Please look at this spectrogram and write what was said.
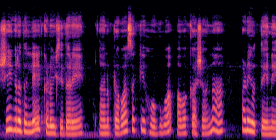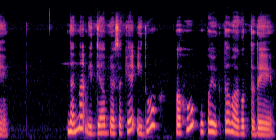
ಶೀಘ್ರದಲ್ಲೇ ಕಳುಹಿಸಿದರೆ ನಾನು ಪ್ರವಾಸಕ್ಕೆ ಹೋಗುವ ಅವಕಾಶವನ್ನು ಪಡೆಯುತ್ತೇನೆ. ನನ್ನ ವಿದ್ಯಾಭ್ಯಾಸಕ್ಕೆ ಇದು ಬಹು ಉಪಯುಕ್ತವಾಗುತ್ತದೆ.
